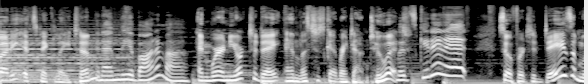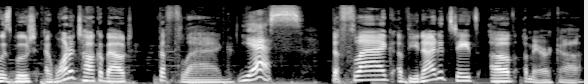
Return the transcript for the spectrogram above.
Everybody, it's Nick Leighton. And I'm Leah Bonnema. And we're in New York today, and let's just get right down to it. Let's get in it. so for today's Amuse Bouche, I want to talk about the flag. Yes. the flag of the United States of America.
